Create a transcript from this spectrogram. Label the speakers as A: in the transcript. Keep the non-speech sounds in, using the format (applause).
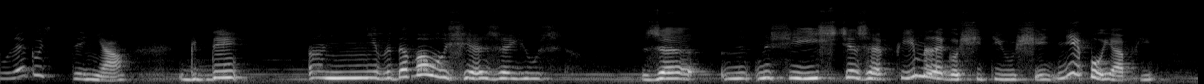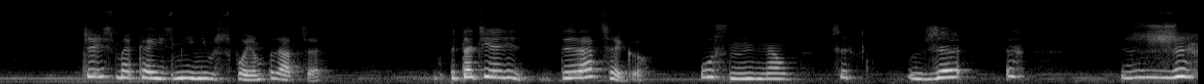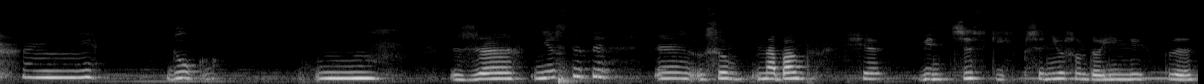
A: Któregoś dnia, gdy e, nie wydawało się, że już, że myśleliście, że film Lego City już się nie pojawi, Chase McKay zmienił swoją pracę. Pytacie, dlaczego? Uznał, że, że, nie, dług- mm, że niestety y, są na bansie, więc wszystkich przeniosą do innych, pr-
